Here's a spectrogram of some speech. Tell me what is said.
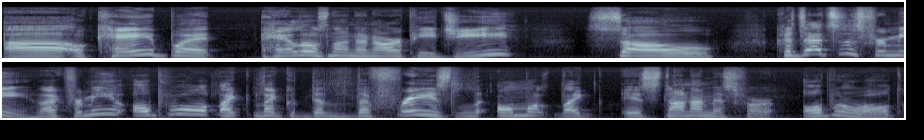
Uh, okay, but Halo's not an RPG, so because that's just for me. Like for me, open world, like like the the phrase almost like is synonymous for open world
